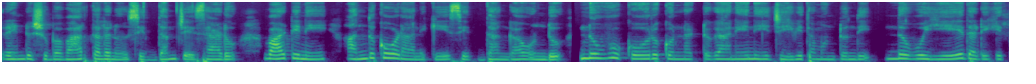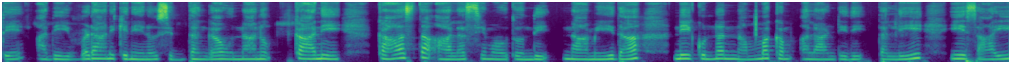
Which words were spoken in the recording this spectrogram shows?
రెండు శుభవార్తలను సిద్ధం చేశాడు. వాటిని అందుకోవడానికి సిద్ధంగా ఉండు. నువ్వు కోరుకున్నట్టుగానే నీ జీవితం ఉంటుంది. నువ్వు ఏదడిగితే అది ఇవ్వడానికి నేను సిద్ధంగా ఉన్నాను. కానీ కాస్త ఆలస్యం అవుతుంది నా మీద నీకున్న నమ్మకం అలాంటిది. తల్లి ఈ సాయి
